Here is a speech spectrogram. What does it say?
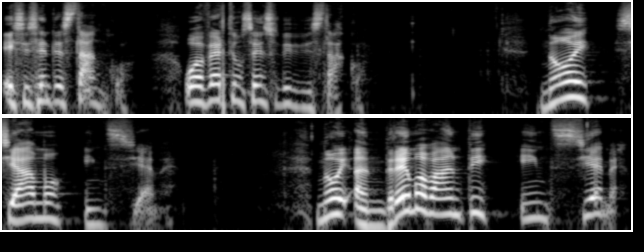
e si sente stanco o avverte un senso di distacco. Noi siamo insieme. Noi andremo avanti insieme.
